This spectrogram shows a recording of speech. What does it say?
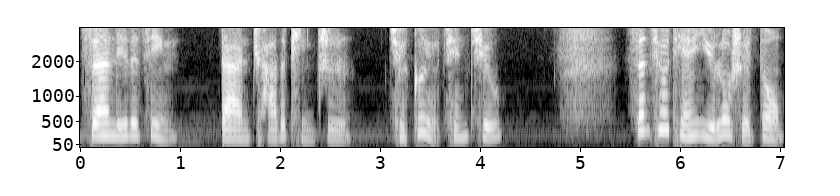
虽然离得近，但茶的品质却各有千秋。三秋田与落水洞、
